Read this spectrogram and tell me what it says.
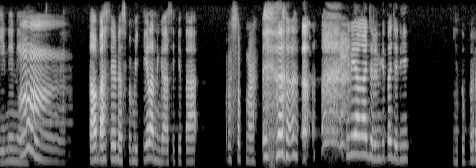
ini nih. Mmm. Kamu pasti udah sepemikiran nggak sih kita? Resep nah. Ini yang ngajarin kita jadi YouTuber.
